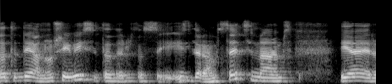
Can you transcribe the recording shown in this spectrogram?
tad, jā, no šī visa ir tas izdarāms secinājums, ja, ir,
